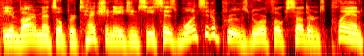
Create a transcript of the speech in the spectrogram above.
The Environmental Protection Agency says once it approves Norfolk Southern's plan,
